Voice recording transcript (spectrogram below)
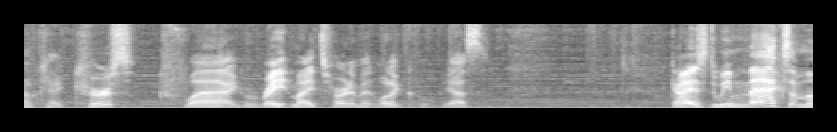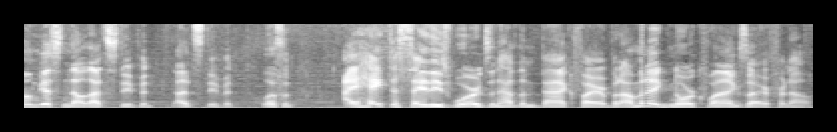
Okay, Curse Quag. Rate my tournament. What a... Yes. Guys, do we max Amoonguss? No, that's stupid. That's stupid. Listen, I hate to say these words and have them backfire, but I'm going to ignore Quagsire for now.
